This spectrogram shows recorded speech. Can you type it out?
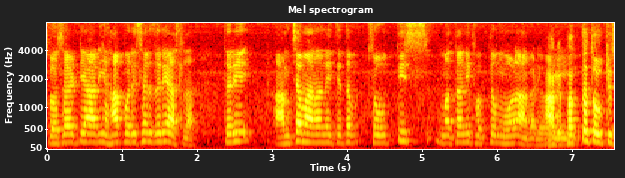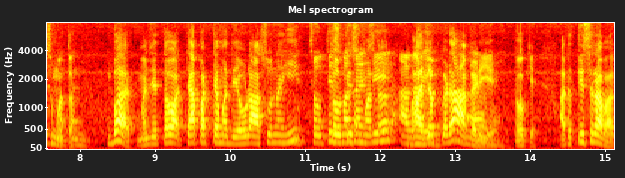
सोसायटी आणि हा परिसर जरी असला तरी आमच्या मानाने तिथं चौतीस मतांनी फक्त आग- आहे. फक्त चौतीस मतं. बर म्हणजे तो त्या पट्ट्यामध्ये एवढं असूनही 34 चौतीस मतांची मतं आघाडी भाजपकडे. आघाडी आहे. ओके. आता तिसरा भाग.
